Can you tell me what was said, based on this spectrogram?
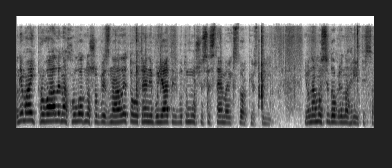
Вони мають провали на холодно, щоб ви знали, того треба не боятись, бо тому що система ексторків стоїть. І вона мусить добре нагрітися.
